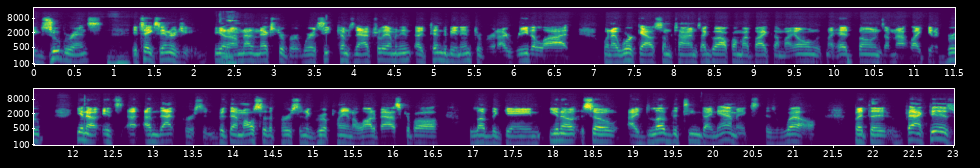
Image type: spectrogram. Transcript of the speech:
exuberance, mm-hmm. it takes energy. You know, yeah. I'm not an extrovert where it comes naturally. I'm an I tend to be an introvert. I read a lot. When I work out, sometimes I go off on my bike on my own with my headphones. I'm not like in a group. You know, it's I'm that person. But then I'm also the person that grew up playing a lot of basketball, love the game. You know, so I love the team dynamics as well. But the fact is,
